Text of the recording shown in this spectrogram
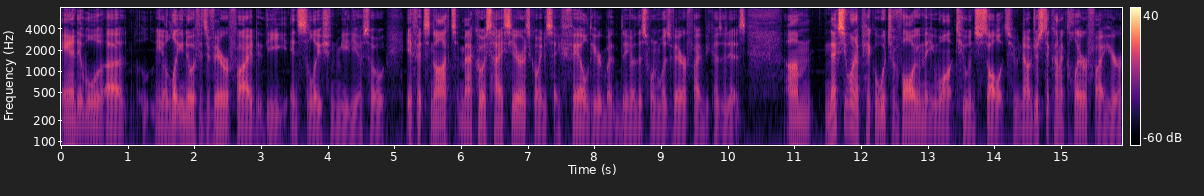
and it will uh, you know let you know if it's verified the installation media. So if it's not macOS High Sierra it's going to say failed here but you know this one was verified because it is. Um, next you want to pick which volume that you want to install it to. Now just to kind of clarify here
